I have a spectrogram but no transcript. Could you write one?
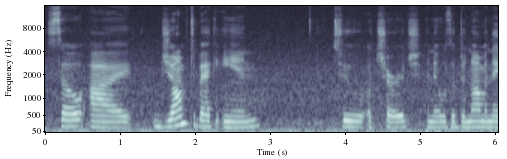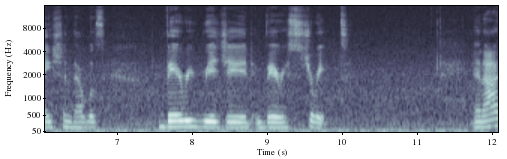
So I jumped back in to a church and it was a denomination that was very rigid and very strict. And I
